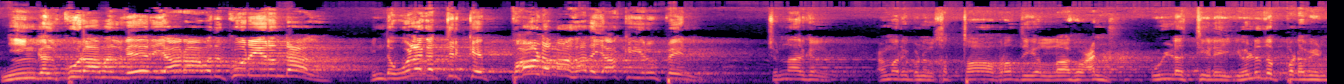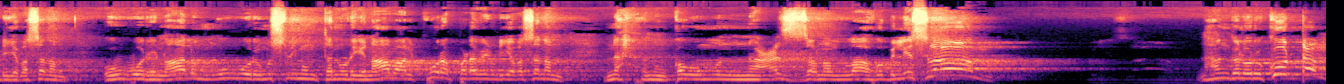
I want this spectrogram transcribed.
நீங்கள் கூறாமல் வேறு யாராவது கூறியிருந்தால் இந்த உலகத்திற்கே பாடமாக அதை ஆக்கியிருப்பேன். சொன்னார்கள் அமர் ஹத்தா கத்தாப் ரலியல்லாஹு உள்ளத்திலே எழுதப்பட வேண்டிய வசனம் ஒவ்வொரு நாளும் ஒவ்வொரு முஸ்லிமும் தன்னுடைய நாவால் கூறப்பட வேண்டிய வசனம் நஹ்னு கௌமுன் அஸ்ஸனல்லாஹு பில் இஸ்லாம் நாங்கள் ஒரு கூட்டம்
